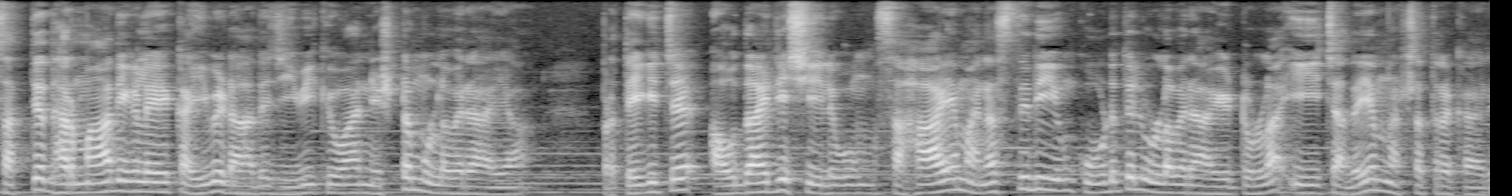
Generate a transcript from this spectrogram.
സത്യധർമാദികളെ കൈവിടാതെ ജീവിക്കുവാൻ ഇഷ്ടമുള്ളവരായ പ്രത്യേകിച്ച് ഔദാര്യശീലവും സഹായ മനസ്ഥിതിയും കൂടുതലുള്ളവരായിട്ടുള്ള ഈ ചതയം നക്ഷത്രക്കാർ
